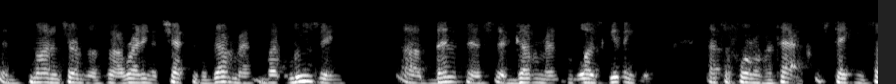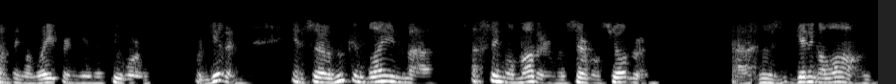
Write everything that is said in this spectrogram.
and not in terms of uh, writing a check to the government, but losing uh, benefits that government was giving you. That's a form of a tax. It's taking something away from you that you were, were given. And so who can blame uh, a single mother with several children uh, who's getting along,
